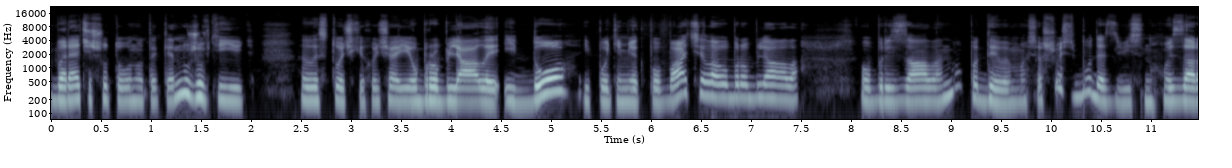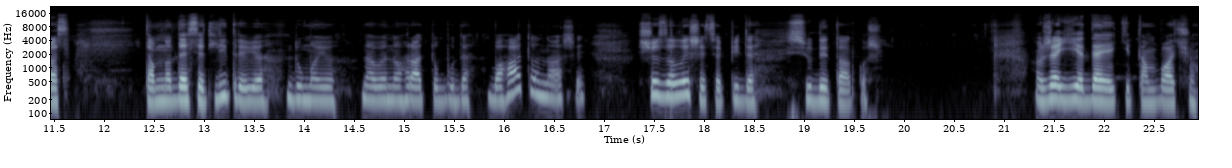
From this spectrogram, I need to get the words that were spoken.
бере, чи що то воно таке. Ну, жовтіють листочки, хоча і обробляли і до, і потім, як побачила, обробляла, обрізала. Ну, подивимося, щось буде, звісно. Ось зараз там на 10 літрів, я думаю, на виноград то буде багато наших. Що залишиться, піде сюди також. Вже є деякі там бачу.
